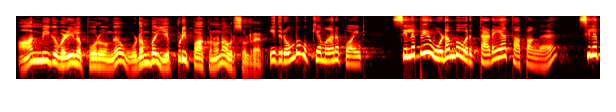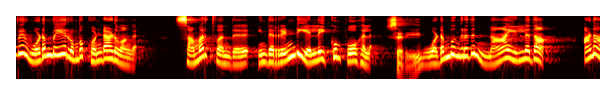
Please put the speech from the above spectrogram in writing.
ஆன்மீக வழியில போறவங்க உடம்பை எப்படி பார்க்கணும்னு அவர் சொல்றாரு. இது ரொம்ப முக்கியமான பாயிண்ட். சில பேர் உடம்ப ஒரு தடையா தாப்பாங்க. சில பேர் உடம்பையே ரொம்ப கொண்டாடுவாங்க. சமர்த் வந்து இந்த ரெண்டு எல்லைக்கும் போகல. சரி. உடம்புங்கிறது நான் இல்லதான். ஆனா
